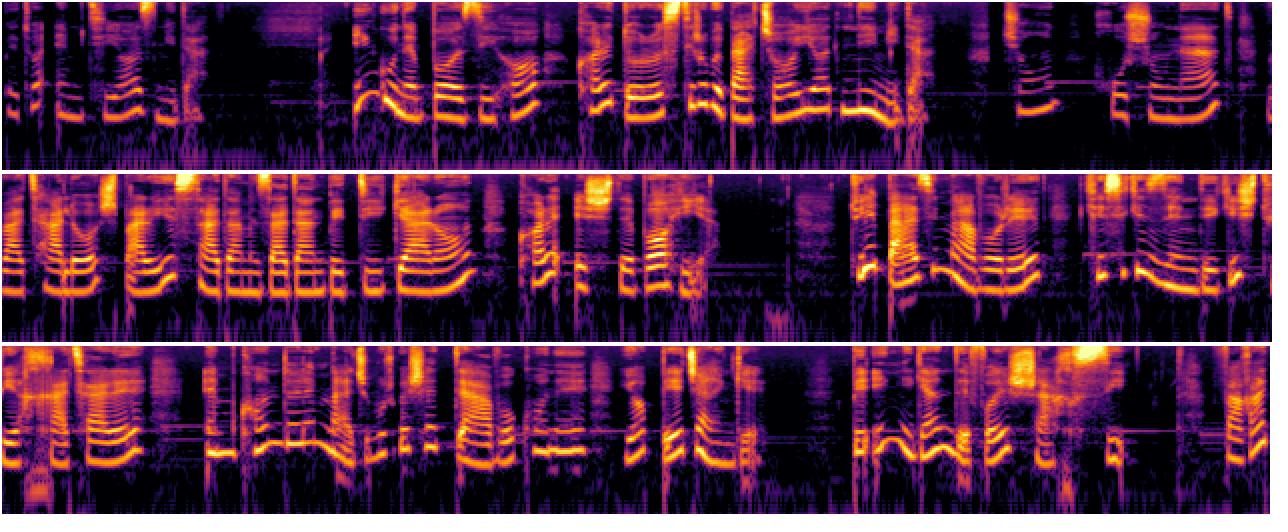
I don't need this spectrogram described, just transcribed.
به تو امتیاز میدن. این گونه بازی ها کار درستی رو به بچه ها یاد نمیدن. چون خشونت و تلاش برای صدمه زدن به دیگران کار اشتباهیه. توی بعضی موارد کسی که زندگیش توی خطره امکان داره مجبور بشه دعوا کنه یا بجنگه. به این میگن دفاع شخصی. فقط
